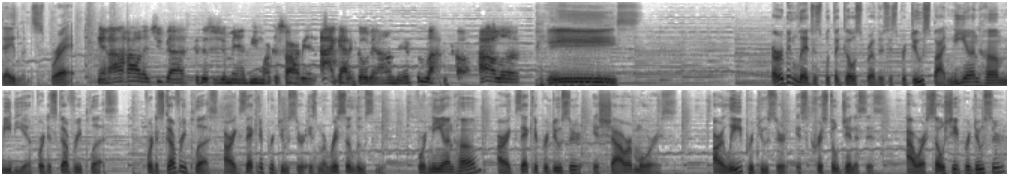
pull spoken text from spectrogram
Dalen Spratt. And I'll holler at you guys because this is your man, B. Marcus Harvey. And I got to go down there for lobby call. Holla. Peace. Urban Legends with the Ghost Brothers is produced by Neon Hum Media for Discovery Plus. For Discovery Plus, our executive producer is Marissa Lucy. For Neon Hum, our executive producer is Shara Morris. Our lead producer is Crystal Genesis. Our associate producer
